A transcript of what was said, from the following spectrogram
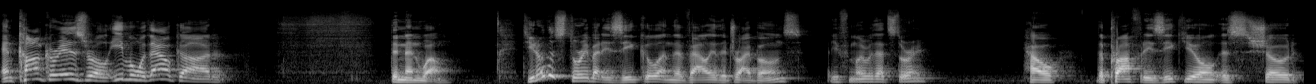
and conquer Israel even without God." Didn't end well. Do you know the story about Ezekiel and the valley of the dry bones? Are you familiar with that story? How the prophet Ezekiel is showed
